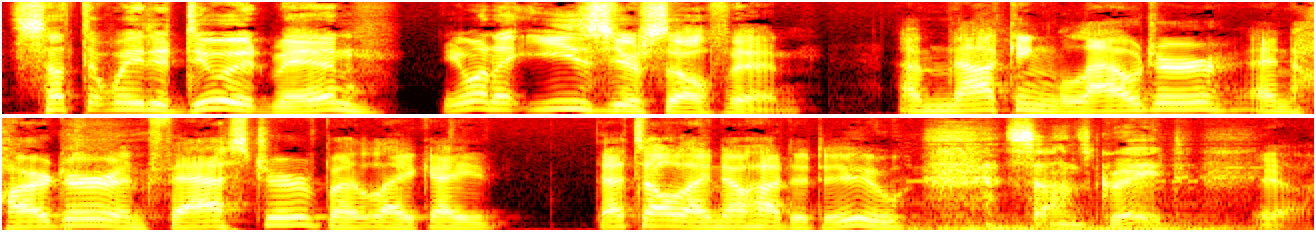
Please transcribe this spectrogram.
it's not the way to do it, man. You want to ease yourself in. I'm knocking louder and harder and faster, but like I that's all I know how to do. Sounds great. Yeah.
